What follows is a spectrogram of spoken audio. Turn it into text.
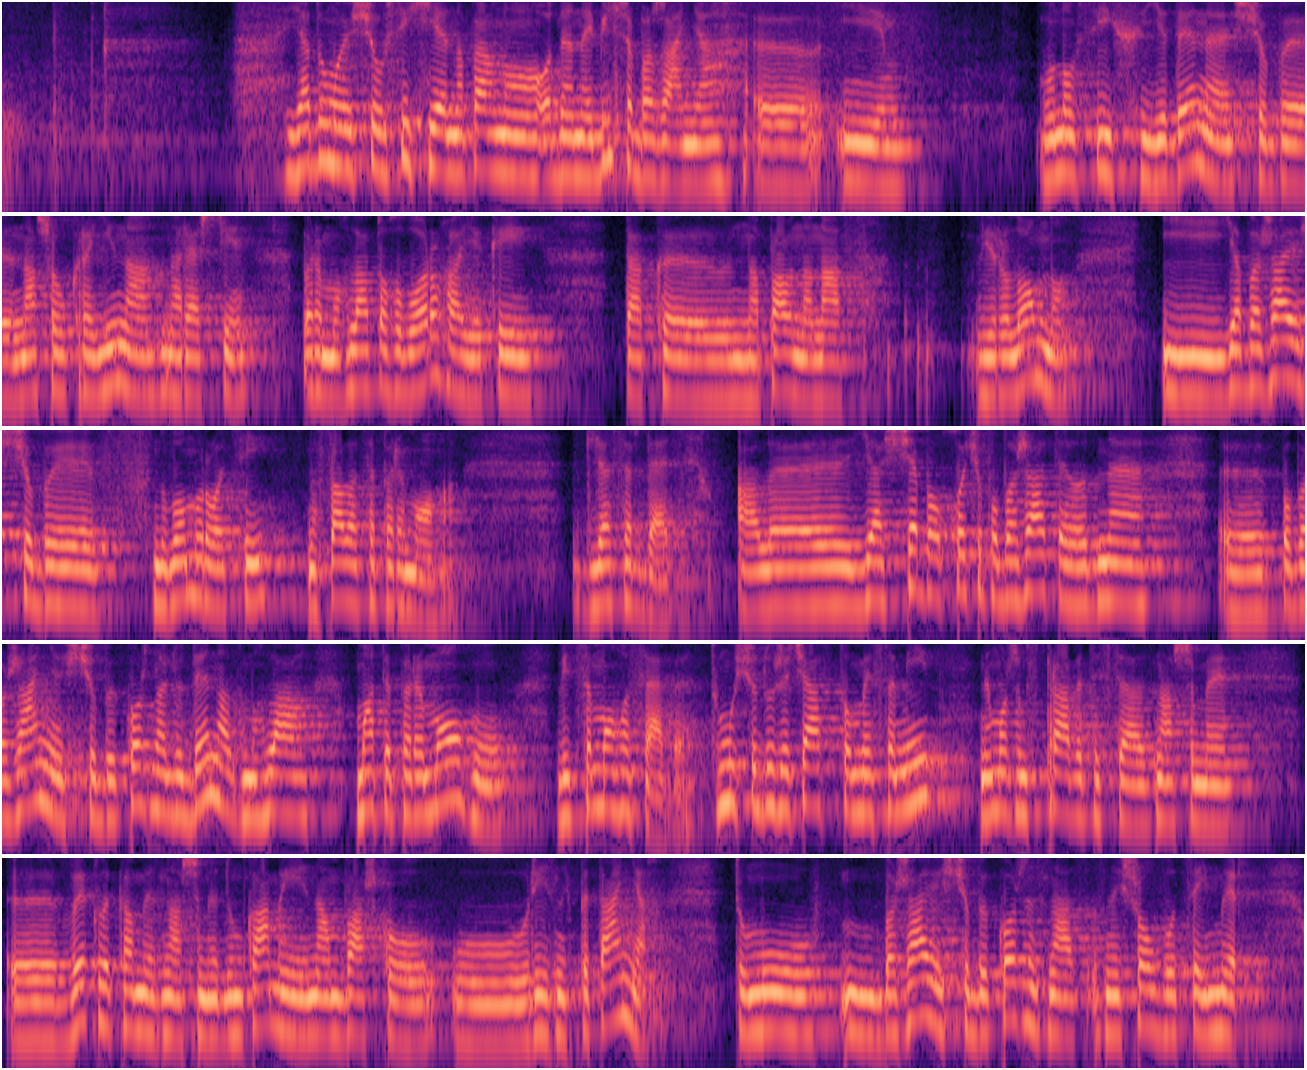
Я думаю, що у всіх є, напевно, одне найбільше бажання, е, і воно всіх єдине, щоб наша Україна нарешті перемогла того ворога, який так е, напав на нас віроломно. І я бажаю, щоб в новому році настала ця перемога для сердець. Але я ще хочу побажати одне е, побажання, щоб кожна людина змогла мати перемогу від самого себе. Тому що дуже часто ми самі не можемо справитися з нашими е, викликами, з нашими думками, і нам важко у різних питаннях. Тому бажаю, щоб кожен з нас знайшов оцей мир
